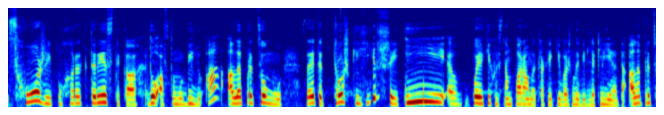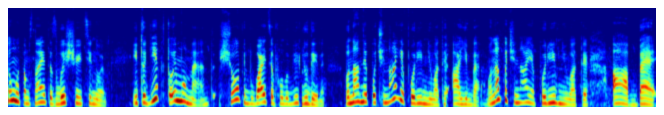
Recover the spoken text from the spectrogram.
схожий по характеристиках до автомобілю А, але при цьому знаєте, трошки гірший і е, по якихось там параметрах, які важливі для клієнта, але при цьому там знаєте з вищою ціною. І тоді, в той момент, що відбувається в голові людини, вона не починає порівнювати А і Б, вона починає порівнювати А, Б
